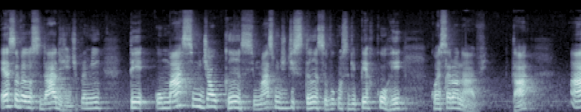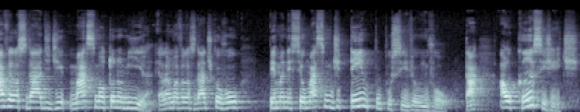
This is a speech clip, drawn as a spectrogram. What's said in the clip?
Essa velocidade, gente, para mim ter o máximo de alcance, o máximo de distância eu vou conseguir percorrer com essa aeronave, tá? A velocidade de máxima autonomia, ela é uma velocidade que eu vou permanecer o máximo de tempo possível em voo, tá? Alcance, gente,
